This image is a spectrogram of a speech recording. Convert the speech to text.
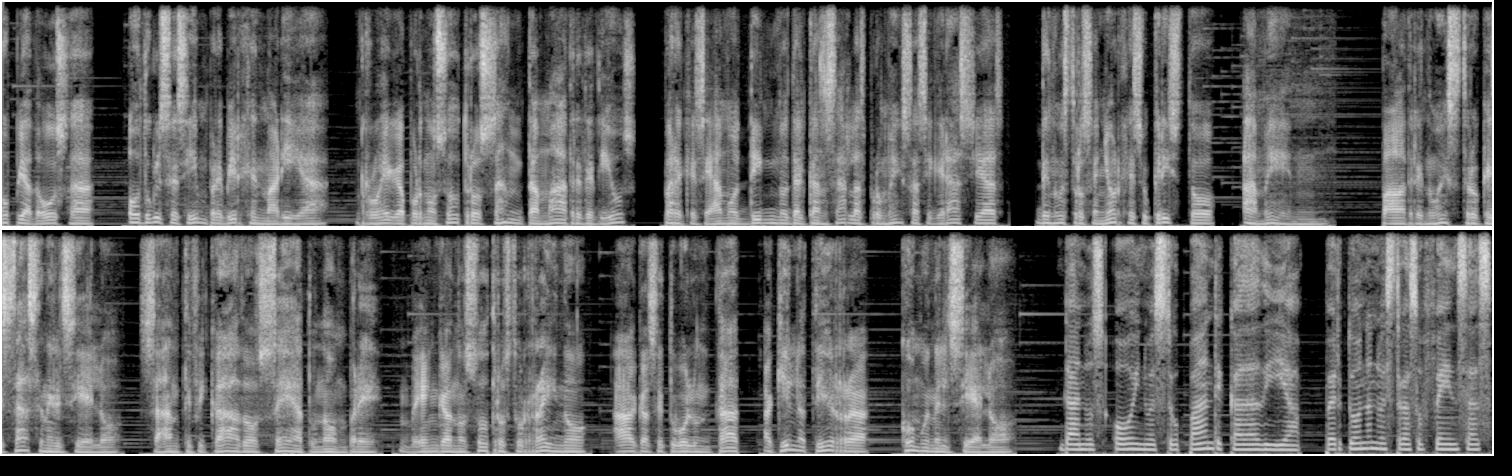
oh piadosa, oh dulce siempre Virgen María, ruega por nosotros, Santa Madre de Dios, para que seamos dignos de alcanzar las promesas y gracias de nuestro Señor Jesucristo. Amén. Padre nuestro que estás en el cielo, santificado sea tu nombre, venga a nosotros tu reino, hágase tu voluntad, aquí en la tierra como en el cielo. Danos hoy nuestro pan de cada día, perdona nuestras ofensas,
